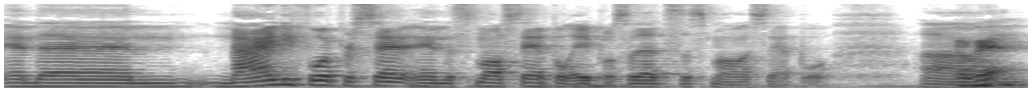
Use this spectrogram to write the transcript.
and then 94% in the small sample April. So that's the smallest sample. Um, okay,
